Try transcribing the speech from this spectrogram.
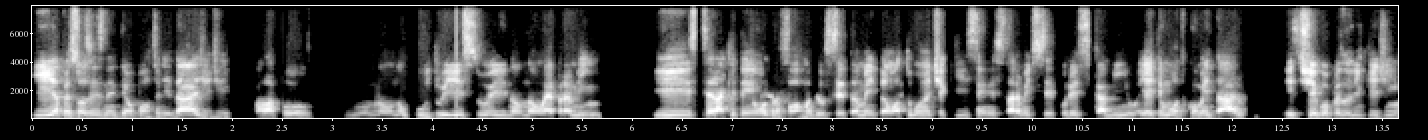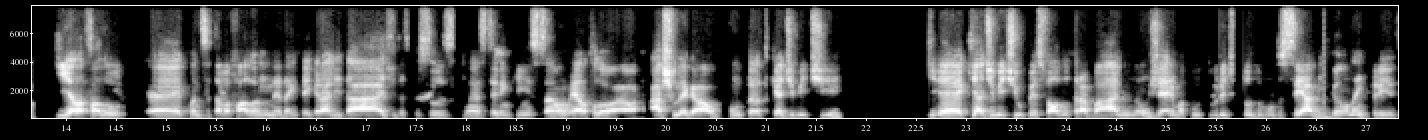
E a pessoa às vezes nem tem a oportunidade de falar, pô, não, não, não curto isso e não, não é para mim. E será que tem outra forma de eu ser também tão atuante aqui, sem necessariamente ser por esse caminho? E aí tem um outro comentário esse chegou pelo LinkedIn e ela falou, é, quando você estava falando, né, da integralidade, das pessoas né, serem quem são, ela falou, ó, acho legal, contanto que admitir que, é, que admitir o pessoal do trabalho não gere uma cultura de todo mundo ser amigão na empresa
